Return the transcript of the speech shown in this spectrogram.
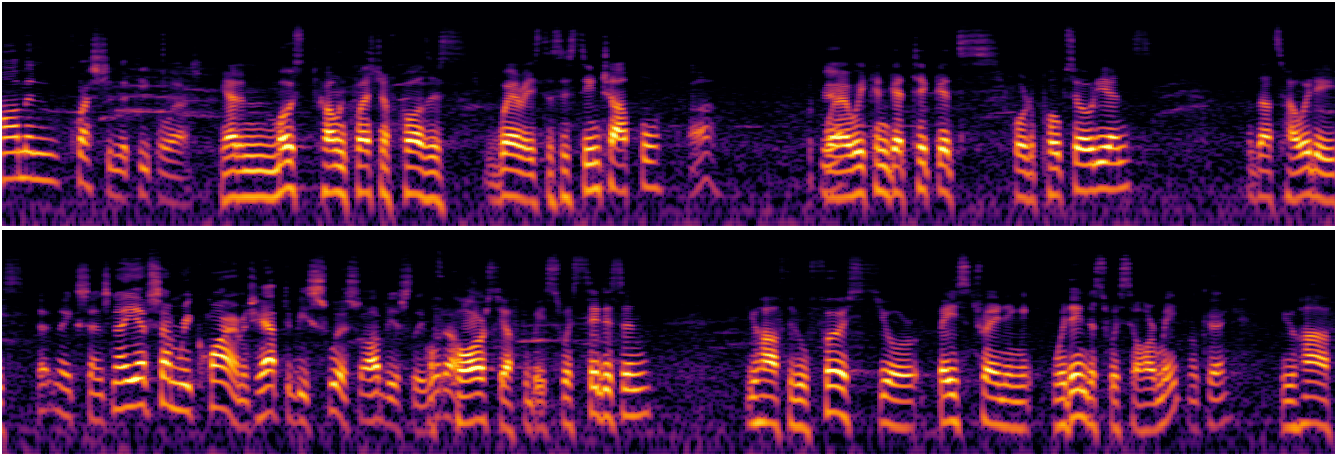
common question that people ask? Yeah, the most common question, of course, is where is the Sistine Chapel? Ah, Where we can get tickets for the Pope's audience. But that's how it is. that makes sense. Now you have some requirements. You have to be Swiss, obviously. What of else? course, you have to be a Swiss citizen. You have to do first your base training within the Swiss Army. Okay. You have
